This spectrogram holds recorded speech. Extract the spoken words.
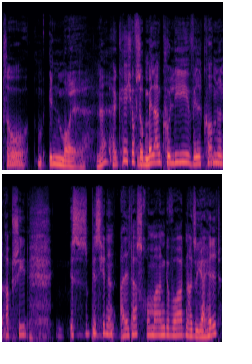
so in Moll. Ne? Herr Kirchhoff, so Melancholie, Willkommen und Abschied. Ist es ein bisschen ein Altersroman geworden? Also Ihr Held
